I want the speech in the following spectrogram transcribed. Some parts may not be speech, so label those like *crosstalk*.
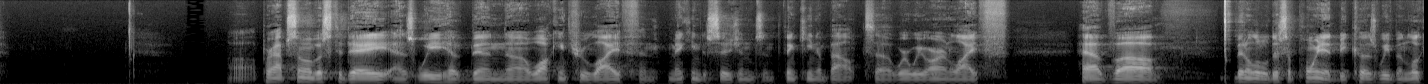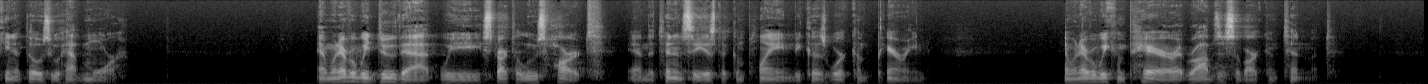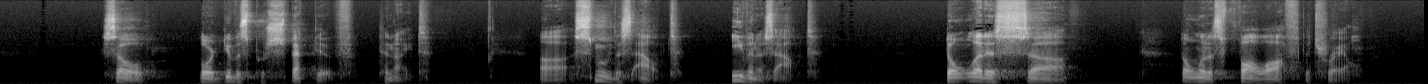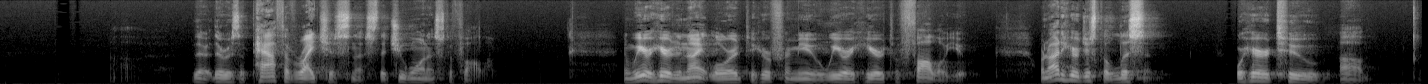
Uh, perhaps some of us today, as we have been uh, walking through life and making decisions and thinking about uh, where we are in life, have been a little disappointed because we've been looking at those who have more. And whenever we do that, we start to lose heart, and the tendency is to complain because we're comparing. And whenever we compare, it robs us of our contentment. So, Lord, give us perspective tonight. Uh, smooth us out, even us out. Don't let us, uh, don't let us fall off the trail there, there is a path of righteousness that you want us to follow. And we are here tonight, Lord, to hear from you. We are here to follow you. We're not here just to listen. We're here to, uh,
